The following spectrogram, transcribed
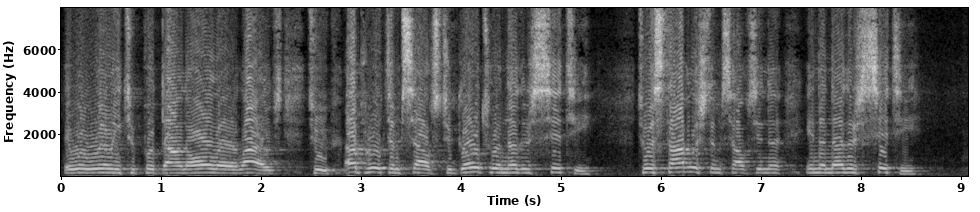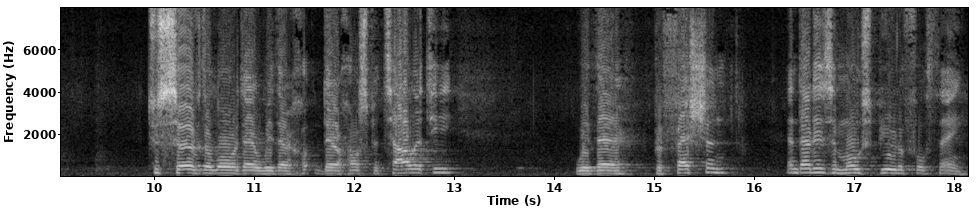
They were willing to put down all their lives, to uproot themselves, to go to another city, to establish themselves in, a, in another city, to serve the Lord there with their, their hospitality, with their profession. And that is a most beautiful thing.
